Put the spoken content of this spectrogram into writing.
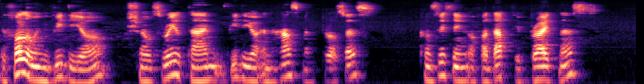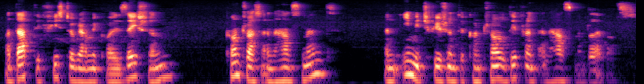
The following video shows real-time video enhancement process consisting of adaptive brightness, adaptive histogram equalization, contrast enhancement, and image fusion to control different enhancement levels.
